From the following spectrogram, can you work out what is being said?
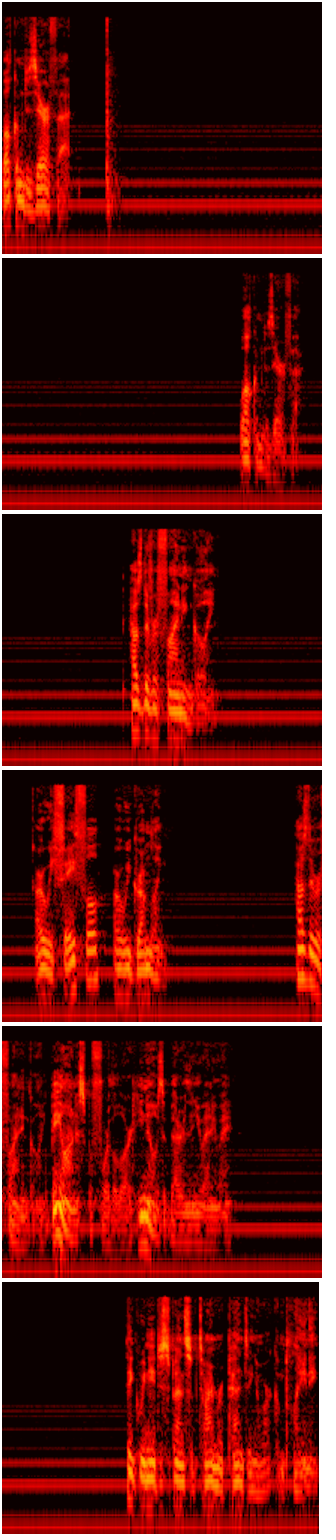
Welcome to Zarephath. Welcome to Zarephath. How's the refining going? Are we faithful or are we grumbling? How's the refining going? Be honest before the Lord. He knows it better than you anyway. I think we need to spend some time repenting of our complaining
